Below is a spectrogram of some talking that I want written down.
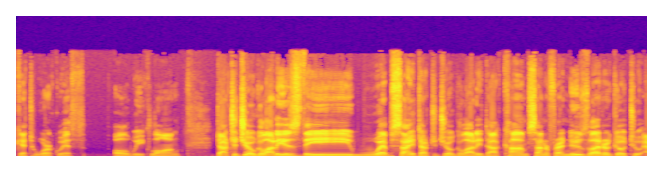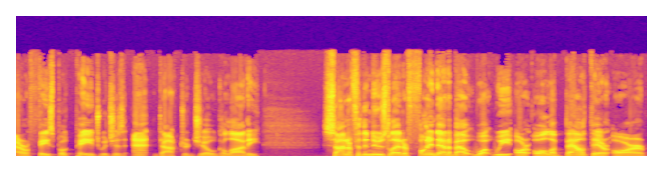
get to work with all week long. Dr. Joe Galati is the website, drjoegalati.com. Sign up for our newsletter. Go to our Facebook page, which is at Dr. Joe Galati. Sign up for the newsletter. Find out about what we are all about. There are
